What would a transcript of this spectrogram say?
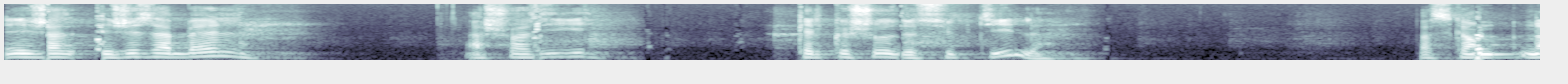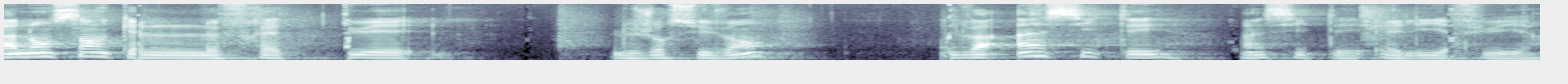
Et Jézabel a choisi quelque chose de subtil, parce qu'en annonçant qu'elle le ferait tuer le jour suivant, elle va inciter, inciter Élie à fuir.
